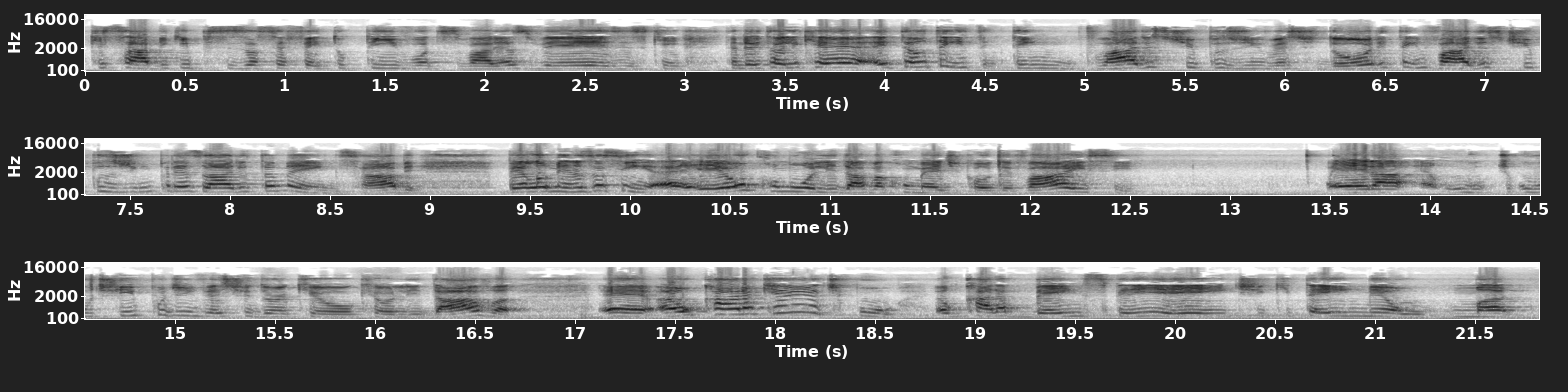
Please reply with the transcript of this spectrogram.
que sabe que precisa ser feito pivots várias vezes, que entendeu? Então ele quer. Então tem, tem vários tipos de investidor e tem vários tipos de empresário também, sabe? Pelo menos assim, é, eu, como lidava com medical device era o, o, tipo de investidor que eu, que eu lidava é, é o cara que é, tipo, é um cara bem experiente, que tem, meu, uma.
